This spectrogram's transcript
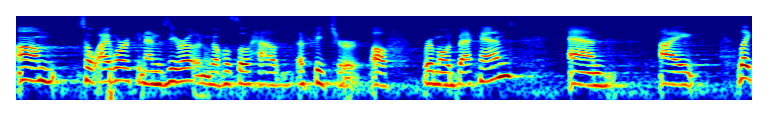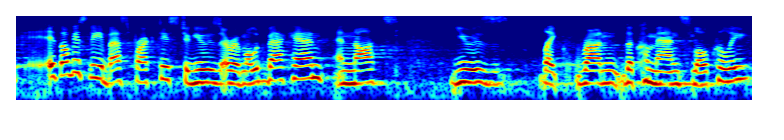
Um, so I work in env0, and we also have a feature of remote backend. And I like it's obviously a best practice to use a remote backend and not use like run the commands locally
